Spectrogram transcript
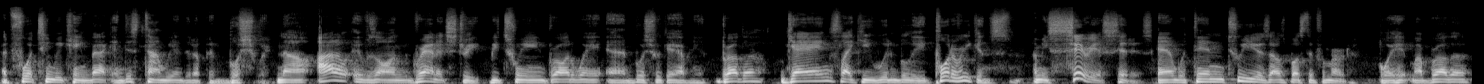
At 14, we came back, and this time we ended up in Bushwick. Now, I don't, it was on Granite Street between Broadway and Bushwick Avenue. Brother, gangs like you wouldn't believe. Puerto Ricans, I mean, serious hitters. And within two years, I was busted for murder. Boy hit my brother,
